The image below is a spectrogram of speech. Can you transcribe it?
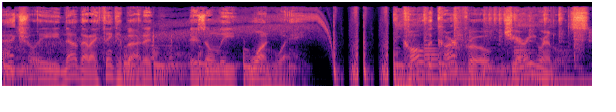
Actually, now that I think about it, there's only one way. Call the Car Pro Jerry Reynolds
